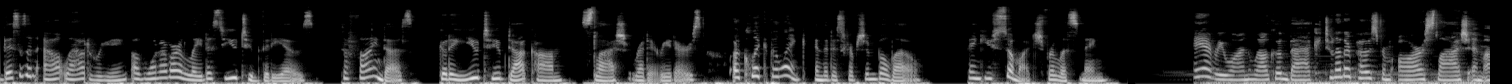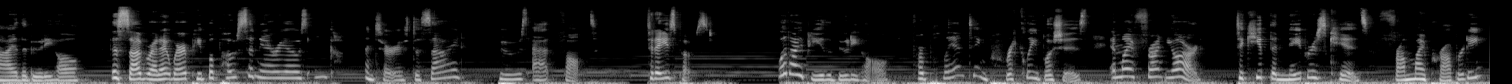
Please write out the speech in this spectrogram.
This is an out loud reading of one of our latest YouTube videos. To find us, go to youtube.com slash redditreaders or click the link in the description below. Thank you so much for listening. Hey everyone, welcome back to another post from r slash mi the booty hole, the subreddit where people post scenarios and commenters decide who's at fault. Today's post. Would I be the booty hole for planting prickly bushes in my front yard to keep the neighbor's kids from my property?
